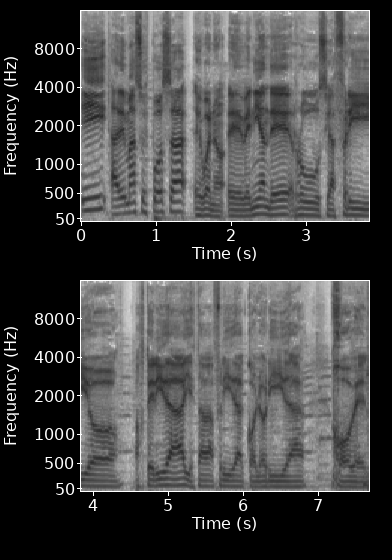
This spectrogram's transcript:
Y además su esposa, eh, bueno, eh, venían de Rusia, frío, austeridad, y estaba Frida, colorida, joven,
